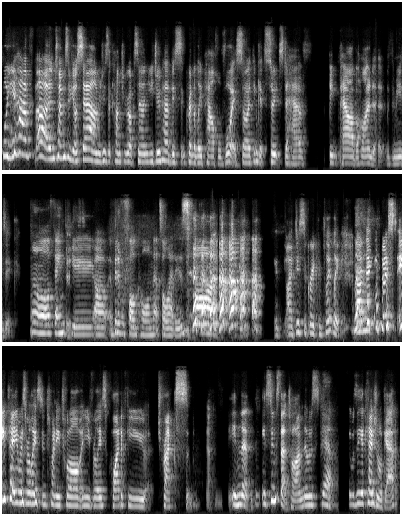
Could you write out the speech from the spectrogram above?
Well you have uh, in terms of your sound which is a country rock sound you do have this incredibly powerful voice so i think it suits to have big power behind it with the music. Oh thank you. Uh, a bit of a foghorn that's all that is. Oh, I disagree completely. Um, the first EP was released in 2012, and you've released quite a few tracks in that since that time. There was yeah, there was the occasional gap.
